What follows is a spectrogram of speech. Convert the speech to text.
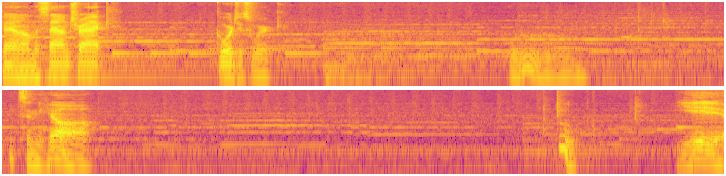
Fenn on the soundtrack. Gorgeous work. Ooh. What's in here? Ooh. Yeah.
